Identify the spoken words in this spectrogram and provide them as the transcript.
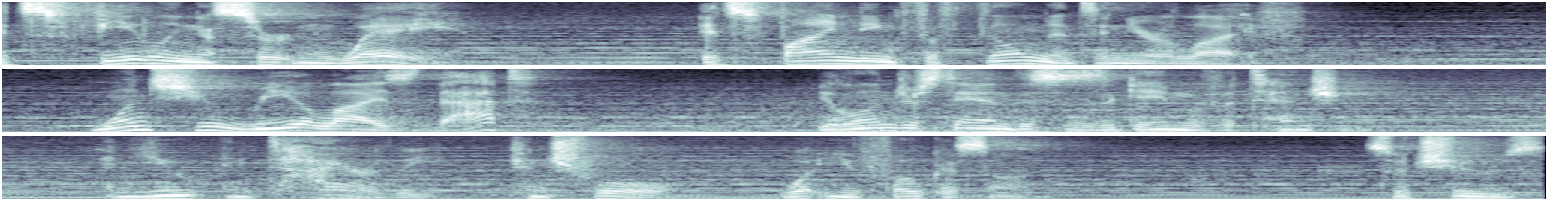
It's feeling a certain way. It's finding fulfillment in your life. Once you realize that, you'll understand this is a game of attention and you entirely control what you focus on. So choose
